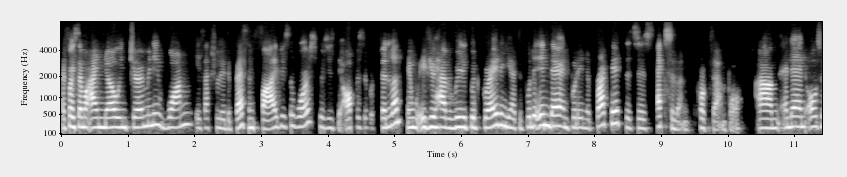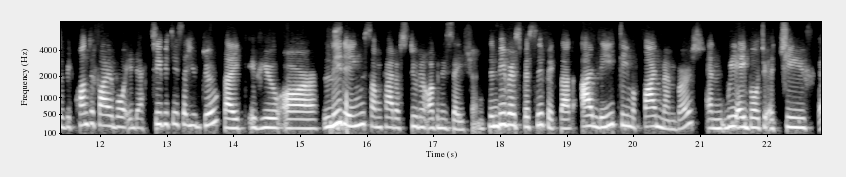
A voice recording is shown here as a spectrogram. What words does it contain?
like for example, I know in Germany, one is actually the best and five is the worst, which is the opposite with Finland. And if you have a really good grade and you have to put it in there and put it in a bracket, this is excellent, for example. Um, and then also be quantifiable in the activities that you do. Like if you are leading some kind of student organization, then be very specific that I lead team of five members and we able to achieve uh,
